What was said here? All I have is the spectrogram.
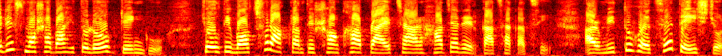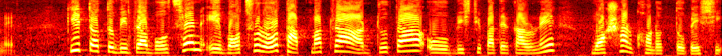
এডিস মশাবাহিত রোগ ডেঙ্গু। চলতি বছর আক্রান্তের সংখ্যা প্রায় চার হাজারের কাছাকাছি, আর মৃত্যু হয়েছে তেইশ জনের। কীটতত্ত্ববিদরা বলছেন, এ বছরও তাপমাত্রা, আর্দ্রতা ও বৃষ্টিপাতের কারণে মশার ঘনত্ব বেশি।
